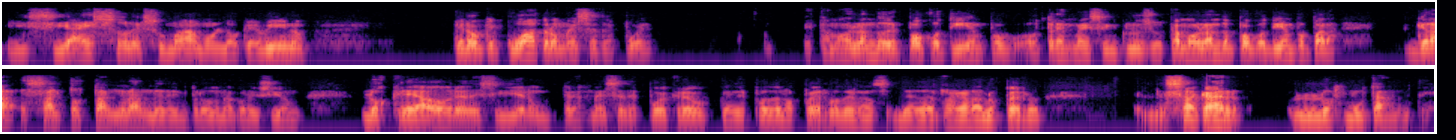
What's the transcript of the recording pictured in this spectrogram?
Y si a eso le sumamos lo que vino, creo que cuatro meses después, estamos hablando de poco tiempo, o tres meses incluso, estamos hablando de poco tiempo para saltos tan grandes dentro de una colección. Los creadores decidieron tres meses después, creo que después de los perros, de, de regalar los perros, sacar los mutantes.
